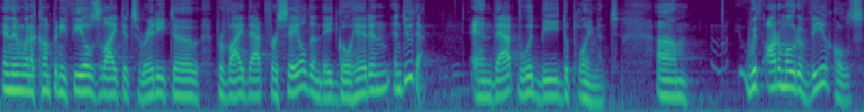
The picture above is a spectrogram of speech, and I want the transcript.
and then when a company feels like it's ready to provide that for sale, then they'd go ahead and, and do that, and that would be deployment. Um, with automotive vehicles,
